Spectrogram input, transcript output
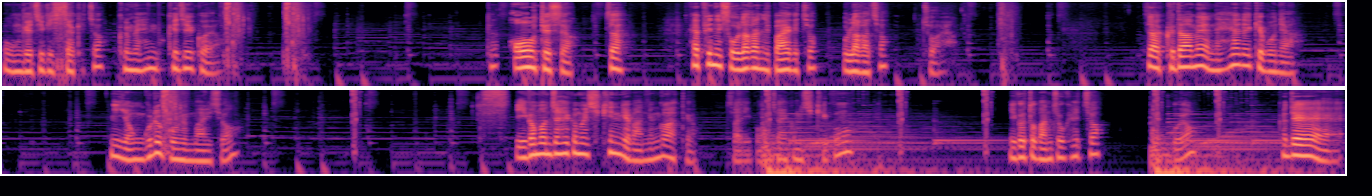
옮겨지기 시작했죠? 그러면 행복해질 거예요. 어 됐어요. 자 해피니스 올라가는지 봐야겠죠? 올라가죠? 좋아요. 자 그 다음엔 해야 될 게 뭐냐 이 연구를 보면 말이죠. 이거 먼저 해금을 시키는 게 맞는 것 같아요. 자 이거 먼저 해금 시키고 이것도 만족했죠? 됐고요. 근데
